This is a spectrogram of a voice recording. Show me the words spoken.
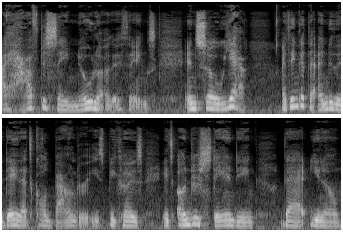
i have to say no to other things. And so yeah I think at the end of the day, that's called boundaries because it's understanding that, you know,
